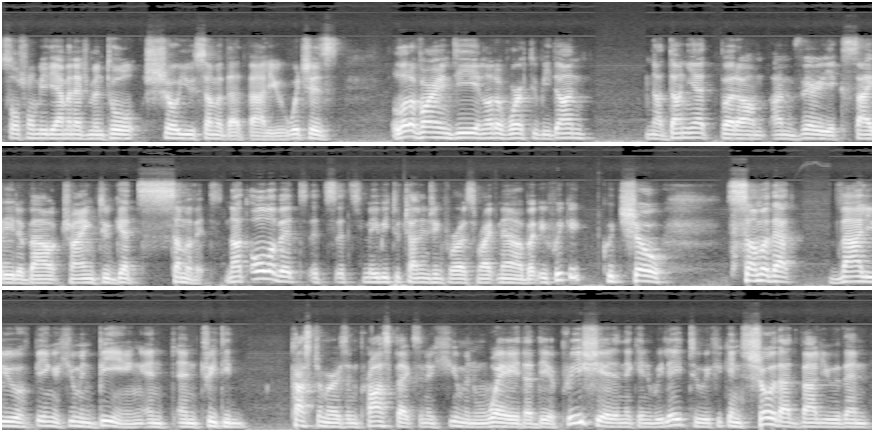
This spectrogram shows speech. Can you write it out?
social media management tool show you some of that value, which is a lot of R&D and a lot of work to be done. Not done yet, but um, I'm very excited about trying to get some of it. Not all of it. It's it's maybe too challenging for us right now. But if we could, could show some of that value of being a human being and and treating customers and prospects in a human way that they appreciate and they can relate to if you can show that value then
